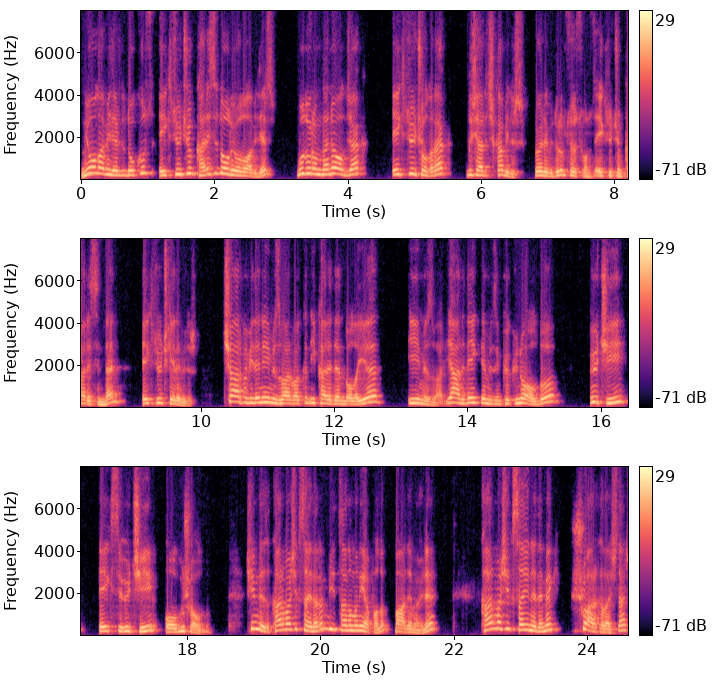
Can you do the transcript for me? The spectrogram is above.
ne olabilirdi? 9 eksi 3'ün karesi de oluyor olabilir. Bu durumda ne olacak? Eksi 3 olarak dışarı çıkabilir. Böyle bir durum söz konusu. Eksi 3'ün karesinden eksi 3 gelebilir. Çarpı bir de neyimiz var? Bakın i kareden dolayı i'miz var. Yani denklemimizin kökü ne oldu? 3i eksi 3i olmuş oldu. Şimdi karmaşık sayıların bir tanımını yapalım. Madem öyle. Karmaşık sayı ne demek? Şu arkadaşlar.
